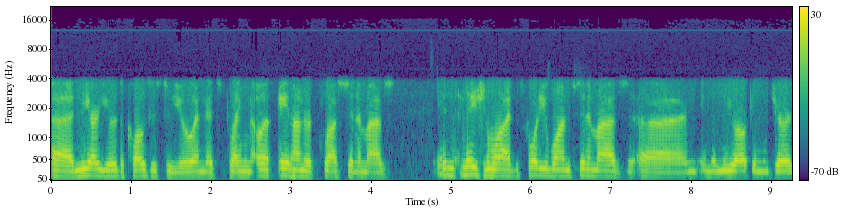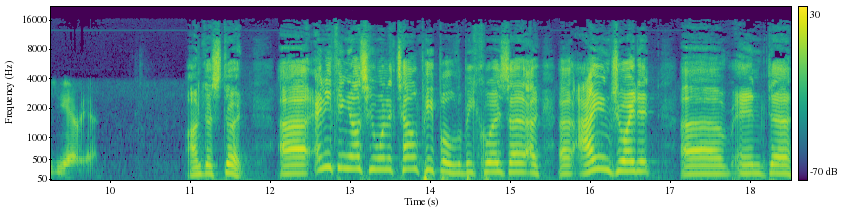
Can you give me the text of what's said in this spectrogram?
uh, near you, the closest to you, and it's playing 800 plus cinemas in nationwide, 41 cinemas uh, in the New York and New Jersey area. Understood. Uh, anything else you want to tell people? Because uh, uh, I enjoyed it, uh, and uh,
